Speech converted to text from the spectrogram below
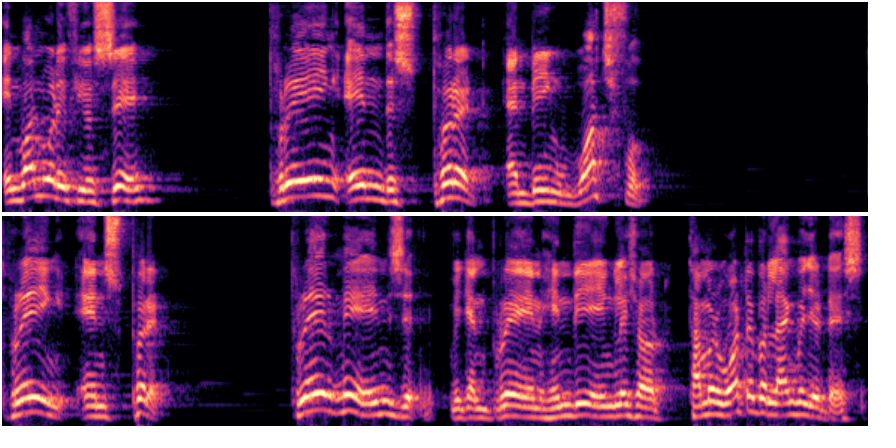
In one word, if you say, praying in the spirit and being watchful, praying in spirit. Prayer means we can pray in Hindi, English, or Tamil, whatever language it is.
